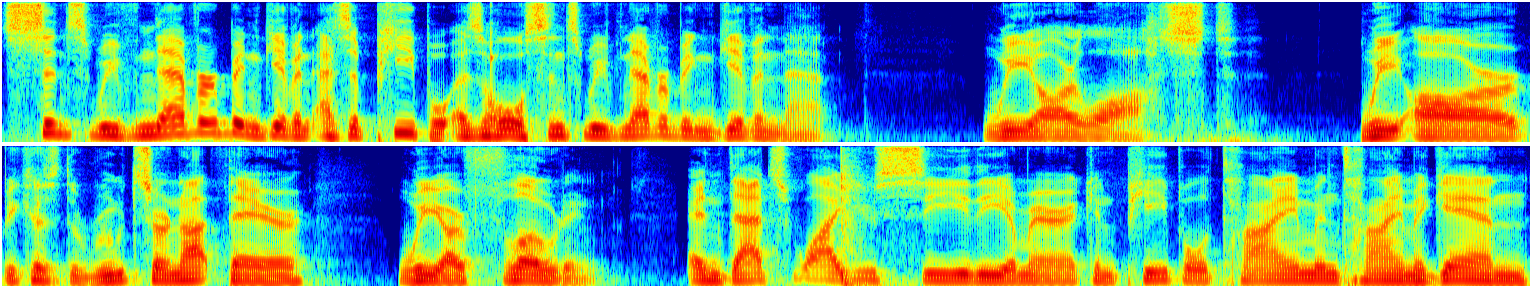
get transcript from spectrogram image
since we've never been given, as a people, as a whole, since we've never been given that, we are lost. We are, because the roots are not there, we are floating. And that's why you see the American people time and time again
